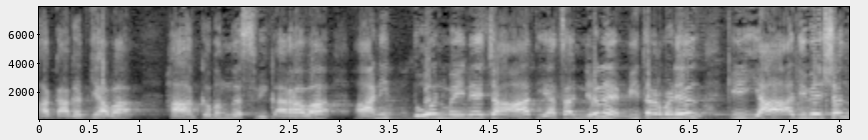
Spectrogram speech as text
हा कागद घ्यावा हा हक्कभंग स्वीकारावा आणि दोन महिन्याच्या आत याचा निर्णय मी तर म्हणेल की या अधिवेशन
